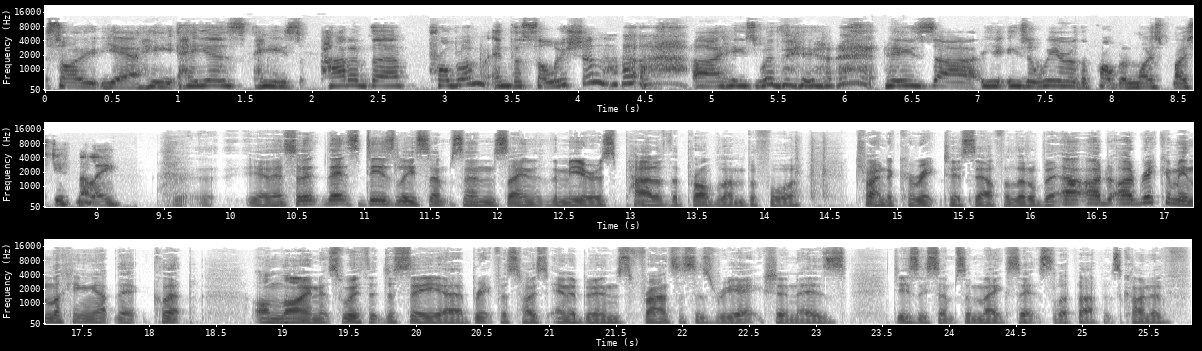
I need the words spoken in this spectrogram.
so yeah, he, he is he's part of the problem and the solution. uh, he's with the, he's uh, he's aware of the problem most most definitely. Yeah, that's that's Desley Simpson saying that the mayor is part of the problem before trying to correct herself a little bit. I'd, I'd recommend looking up that clip online. It's worth it to see uh, breakfast host Anna Burns Francis's reaction as Desley Simpson makes that slip up. It's kind of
